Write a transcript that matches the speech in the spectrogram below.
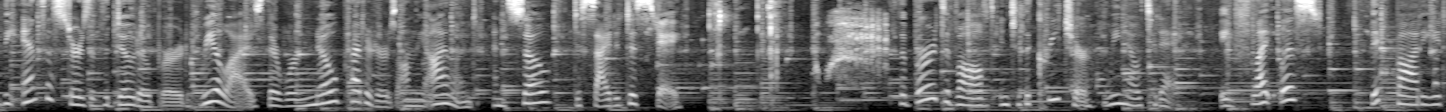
the ancestors of the dodo bird realized there were no predators on the island and so decided to stay. The birds evolved into the creature we know today a flightless, thick bodied,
